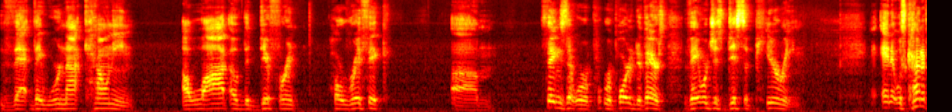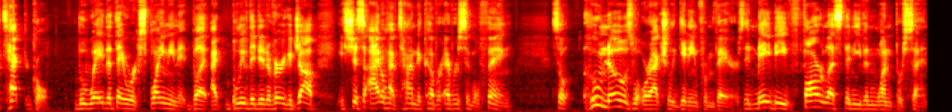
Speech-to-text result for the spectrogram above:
that they were not counting a lot of the different horrific um, things that were reported to VAERS. They were just disappearing. And it was kind of technical the way that they were explaining it, but I believe they did a very good job. It's just I don't have time to cover every single thing. So who knows what we're actually getting from VAERS? It may be far less than even 1%.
